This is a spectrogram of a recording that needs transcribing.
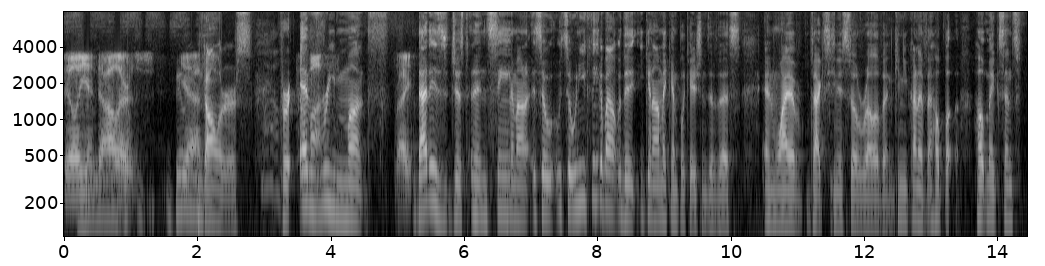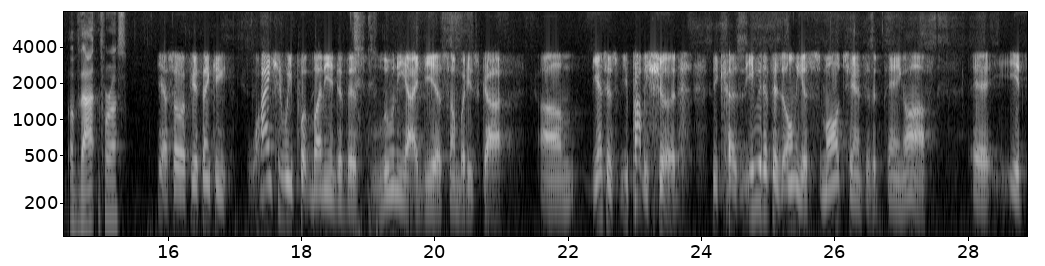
billion dollars. Billion dollars wow. for per every month. month. Right. That is just an insane amount. Of, so, so when you think about the economic implications of this and why a vaccine is so relevant, can you kind of help help make sense of that for us? Yeah. So if you're thinking, why should we put money into this loony idea somebody's got? Um, the answer is you probably should, because even if there's only a small chance of it paying off, uh, it's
